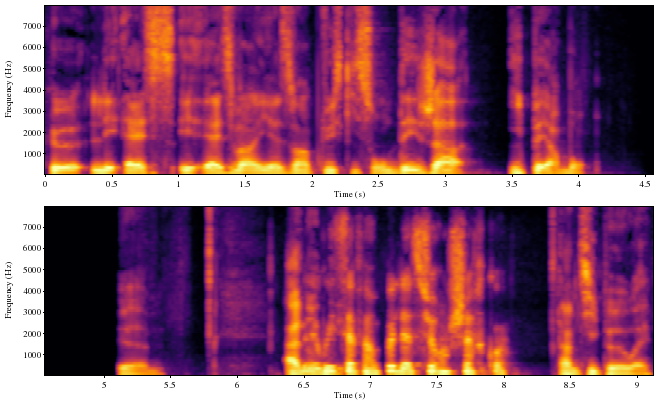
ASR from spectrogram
que les S et S20 et S20 Plus qui sont déjà hyper bons. Euh, noter. oui, ça fait un peu de la surenchère quoi. Un petit peu, ouais.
